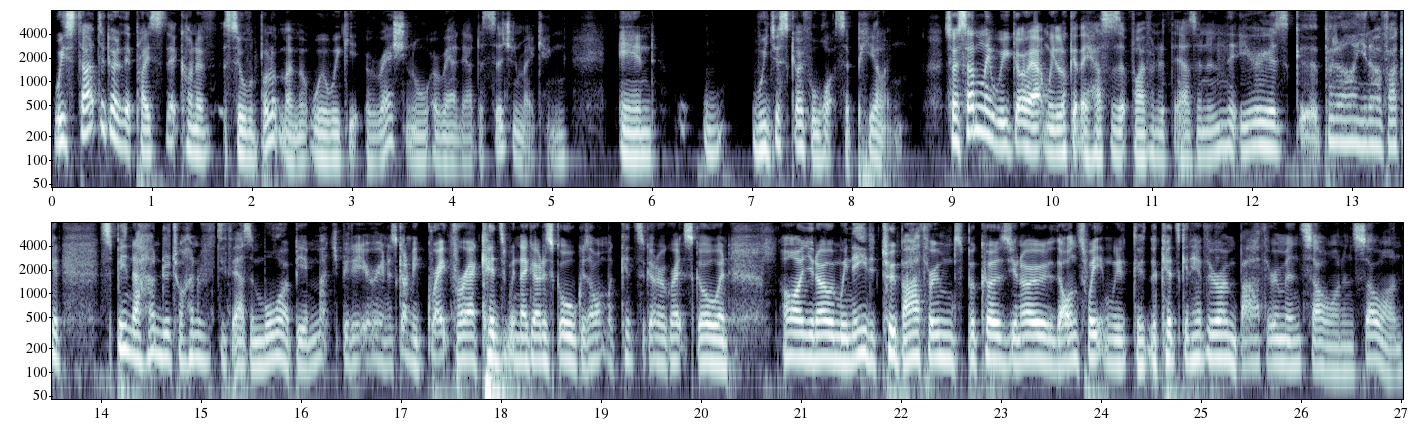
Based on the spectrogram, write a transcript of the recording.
we start to go to that place, that kind of silver bullet moment where we get irrational around our decision making and we just go for what's appealing. So suddenly we go out and we look at the houses at 500,000 and the area is good, but oh, you know, if I could spend 100 to 150,000 more, it'd be a much better area and it's going to be great for our kids when they go to school because I want my kids to go to a great school and oh, you know, and we need two bathrooms because, you know, the ensuite and we, the kids can have their own bathroom and so on and so on.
